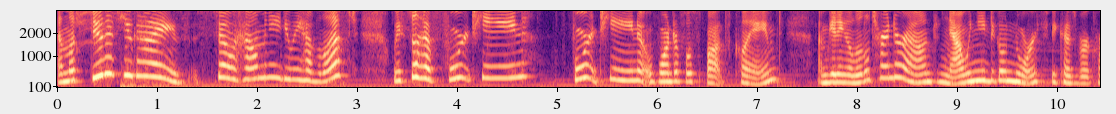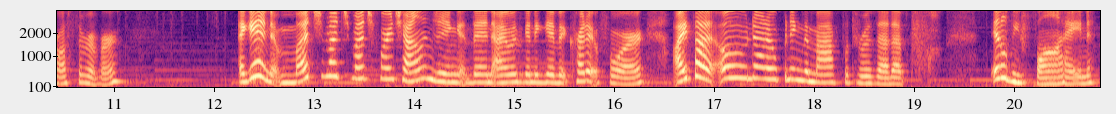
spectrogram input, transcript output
And let's do this, you guys! So, how many do we have left? We still have 14, 14 wonderful spots claimed. I'm getting a little turned around. Now we need to go north because we're across the river. Again, much, much, much more challenging than I was going to give it credit for. I thought, oh, not opening the map with Rosetta, pff, it'll be fine.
